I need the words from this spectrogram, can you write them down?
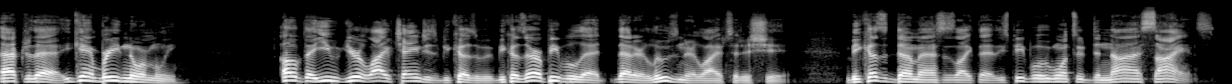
after that. You can't breathe normally. I hope that you your life changes because of it. Because there are people that that are losing their lives to this shit because of dumbasses like that. These people who want to deny science.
